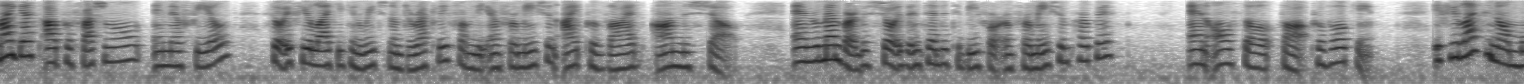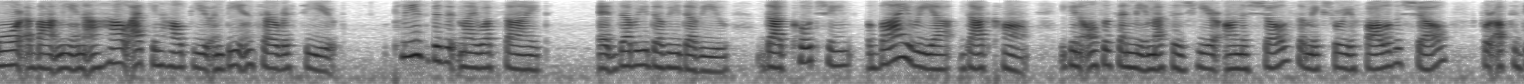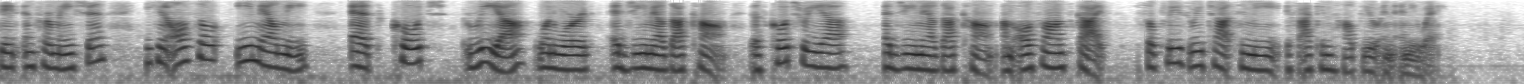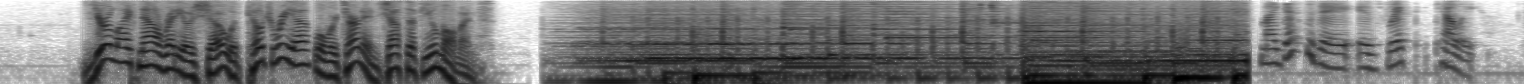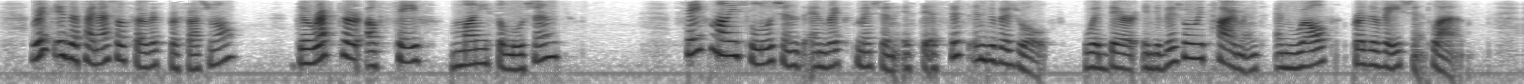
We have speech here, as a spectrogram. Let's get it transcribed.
My guests are professional in their field, so if you like, you can reach them directly from the information I provide on the show. And remember, the show is intended to be for information purpose and also thought-provoking. If you'd like to know more about me and how I can help you and be in service to you, please visit my website at www www.coachingbyrea.com. You can also send me a message here on the show, so make sure you follow the show for up-to-date information. You can also email me at coachrea, one word, at gmail.com. That's coachrea at gmail.com. I'm also on Skype, so please reach out to me if I can help you in any way. Your Life Now radio show with Coach Rea will return in just a few moments. My guest today is Rick Kelley. Rick is a financial service professional, director of Safe Money Solutions. Safe Money Solutions and Rick's mission is to assist individuals with their individual retirement and wealth preservation plans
